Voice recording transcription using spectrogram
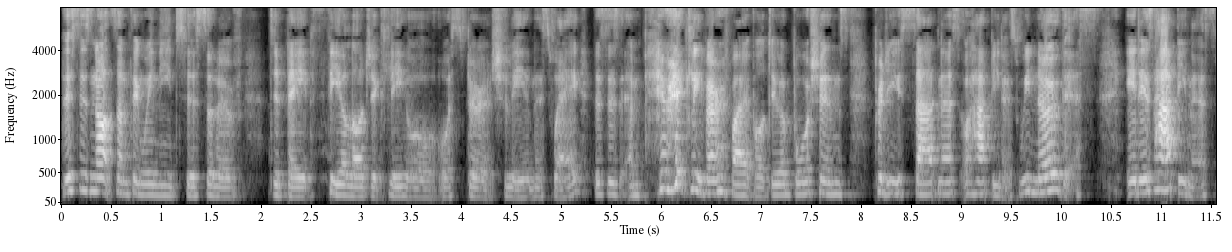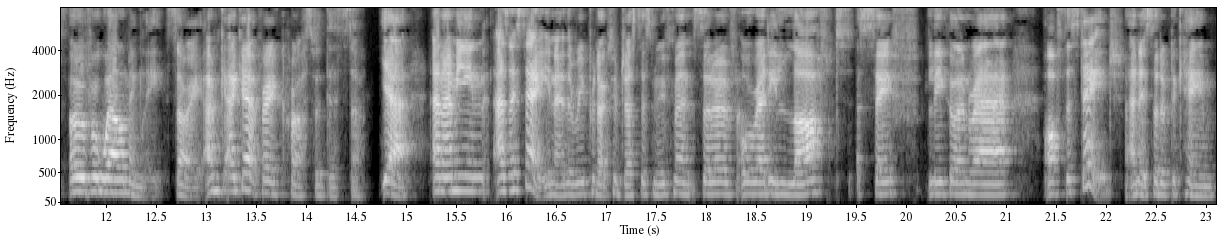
This is not something we need to sort of debate theologically or, or spiritually in this way. This is empirically verifiable. Do abortions produce sadness or happiness? We know this. It is happiness overwhelmingly. Sorry, I'm, I get very cross with this stuff. Yeah. And I mean, as I say, you know, the reproductive justice movement sort of already laughed safe, legal, and rare off the stage and it sort of became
